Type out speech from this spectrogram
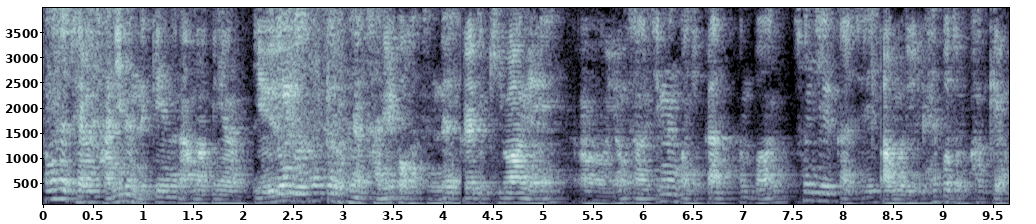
평소에 제가 다니는 느낌은 아마 그냥 이 정도 상태로 그냥 다닐 것 같은데 그래도 기왕에 어, 영상을 찍는 거니까 한번 손질까지 마무리를 해보도록 할게요.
